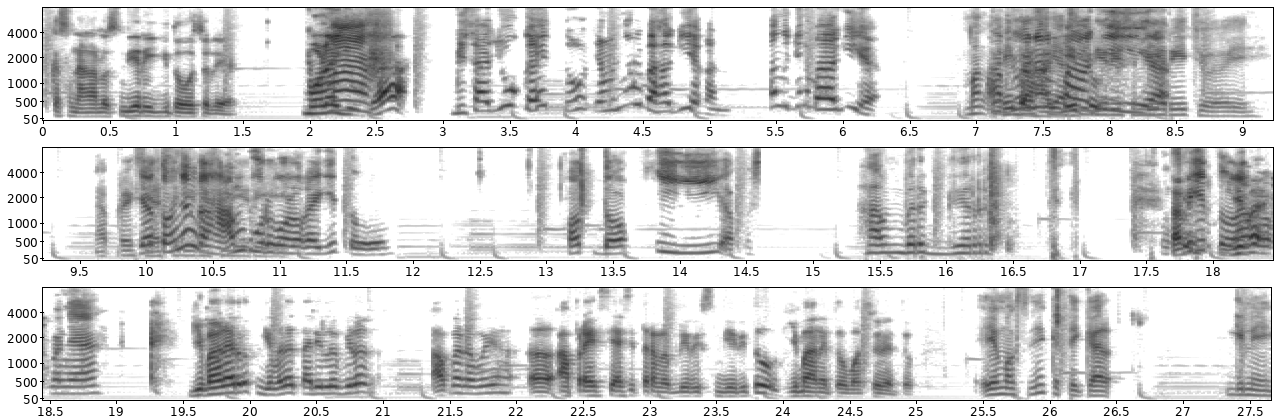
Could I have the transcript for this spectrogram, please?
kesenangan lu sendiri gitu maksudnya. boleh Wah. juga bisa juga itu yang penting lu bahagia kan kan tujuannya bahagia Mengapresiasi bahagia. diri sendiri, cuy. Apresiasi jatuhnya nggak hambur kalau kayak gitu hotdog i apa sih hamburger Tapi gitu gimana- lah pokoknya Gimana Ruth? Gimana tadi lu bilang apa namanya eh, apresiasi terhadap diri sendiri tuh gimana tuh maksudnya tuh? ya maksudnya ketika gini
